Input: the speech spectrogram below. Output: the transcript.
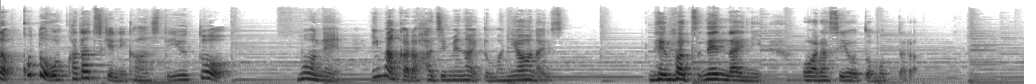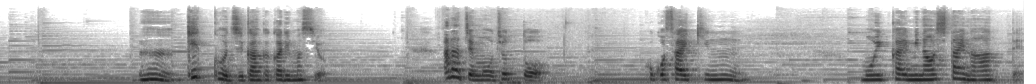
だ、ことお片付けに関して言うと、もうね、今から始めないと間に合わないです。年末、年内に終わらせようと思ったら。うん、結構時間かかりますよ。アラチェもちょっと、ここ最近、もう一回見直したいなって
